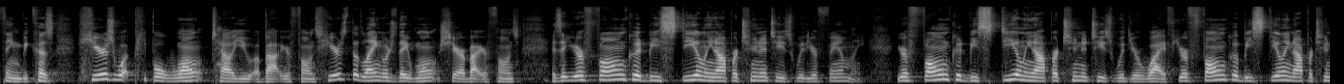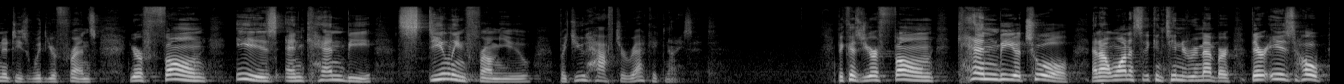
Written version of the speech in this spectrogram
thing because here's what people won't tell you about your phones. Here's the language they won't share about your phones is that your phone could be stealing opportunities with your family. Your phone could be stealing opportunities with your wife. Your phone could be stealing opportunities with your friends. Your phone is and can be stealing from you, but you have to recognize it because your phone can be a tool. And I want us to continue to remember there is hope,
